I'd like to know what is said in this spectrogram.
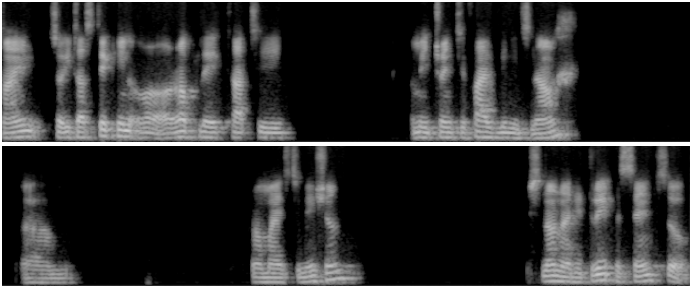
time. So it has taken uh, roughly 30, I mean, 25 minutes now um, from my estimation. It's now 93%. So,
